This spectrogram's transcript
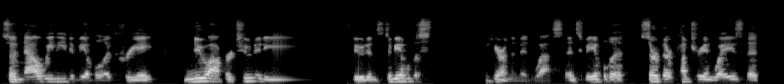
So now we need to be able to create new opportunities students to be able to stay here in the Midwest and to be able to serve their country in ways that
